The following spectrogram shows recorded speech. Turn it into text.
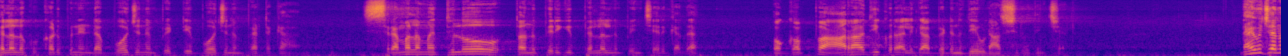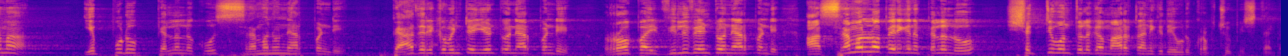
పిల్లలకు కడుపు నిండా భోజనం పెట్టి భోజనం పెట్టక శ్రమల మధ్యలో తను పెరిగి పిల్లల్ని పెంచారు కదా. ఒక గొప్ప ఆరాధికురాలిగా బిడ్డను దేవుడు ఆశీర్వదించాడు. దైవజనమ ఎప్పుడు పిల్లలకు శ్రమను నేర్పండి. పేదరికం అంటే ఏంటో నేర్పండి. రూపాయి విలువేంటో నేర్పండి. ఆ శ్రమల్లో పెరిగిన పిల్లలు శక్తివంతులుగా మారటానికి దేవుడు కృప చూపిస్తాడు.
